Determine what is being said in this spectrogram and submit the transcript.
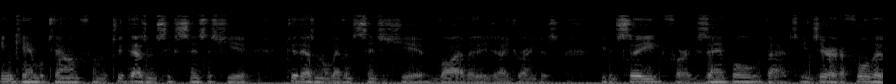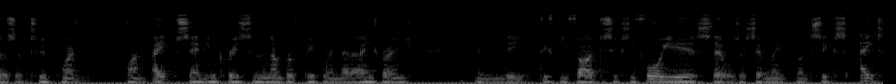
in Campbelltown from the 2006 census year 2011 census year via these age ranges. You can see, for example, that in 0 to 4 there was a 2.18% increase in the number of people in that age range. In the 55 to 64 years there was a 17.68%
